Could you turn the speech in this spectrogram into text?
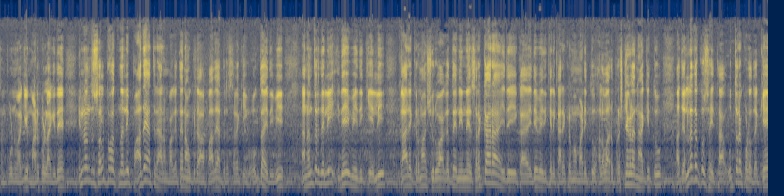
ಸಂಪೂರ್ಣವಾಗಿ ಮಾಡಿಕೊಳ್ಳಲಾಗಿದೆ ಇನ್ನೊಂದು ಸ್ವಲ್ಪ ಹೊತ್ತಿನಲ್ಲಿ ಪಾದಯಾತ್ರೆ ಆರಂಭ ಆಗುತ್ತೆ. ನಾವು ಕೂಡ ಪಾದಯಾತ್ರೆ ಸ್ಥಳಕ್ಕೆ ಈಗ ಹೋಗ್ತಾ ಇದ್ದೀವಿ. ಆ ನಂತರದಲ್ಲಿ ಇದೇ ವೇದಿಕೆಯಲ್ಲಿ ಕಾರ್ಯಕ್ರಮ ಶುರುವಾಗುತ್ತೆ. ನಿನ್ನೆ ಸರ್ಕಾರ ಇದೇ ಇದೇ ವೇದಿಕೆಯಲ್ಲಿ ಕಾರ್ಯಕ್ರಮ ಮಾಡಿತ್ತು. ಹಲವಾರು ಪ್ರಶ್ನೆಗಳನ್ನು ಹಾಕಿತ್ತು. ಅದೆಲ್ಲದಕ್ಕೂ ಸಹಿತ ಉತ್ತರ ಕೊಡೋದಕ್ಕೆ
